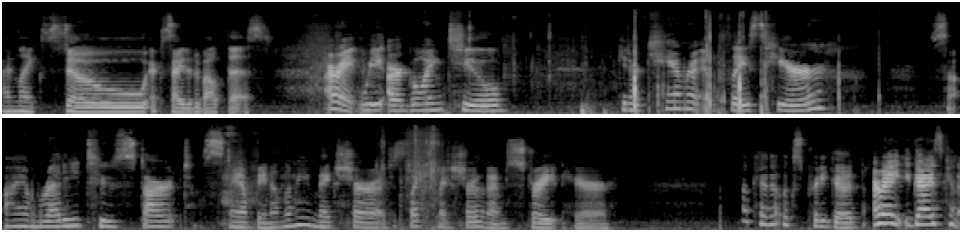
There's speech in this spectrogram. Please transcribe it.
I'm like so excited about this. All right, we are going to get our camera in place here. So I am ready to start stamping. And let me make sure, I just like to make sure that I'm straight here. Okay, that looks pretty good. All right, you guys can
